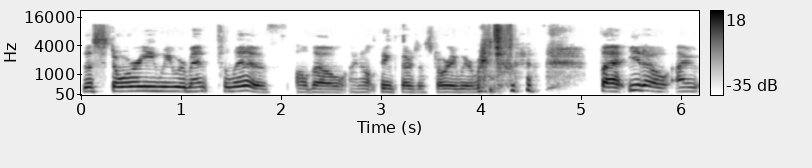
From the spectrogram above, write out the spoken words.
the story we were meant to live? Although I don't think there's a story we were meant to live. But, you know, I,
